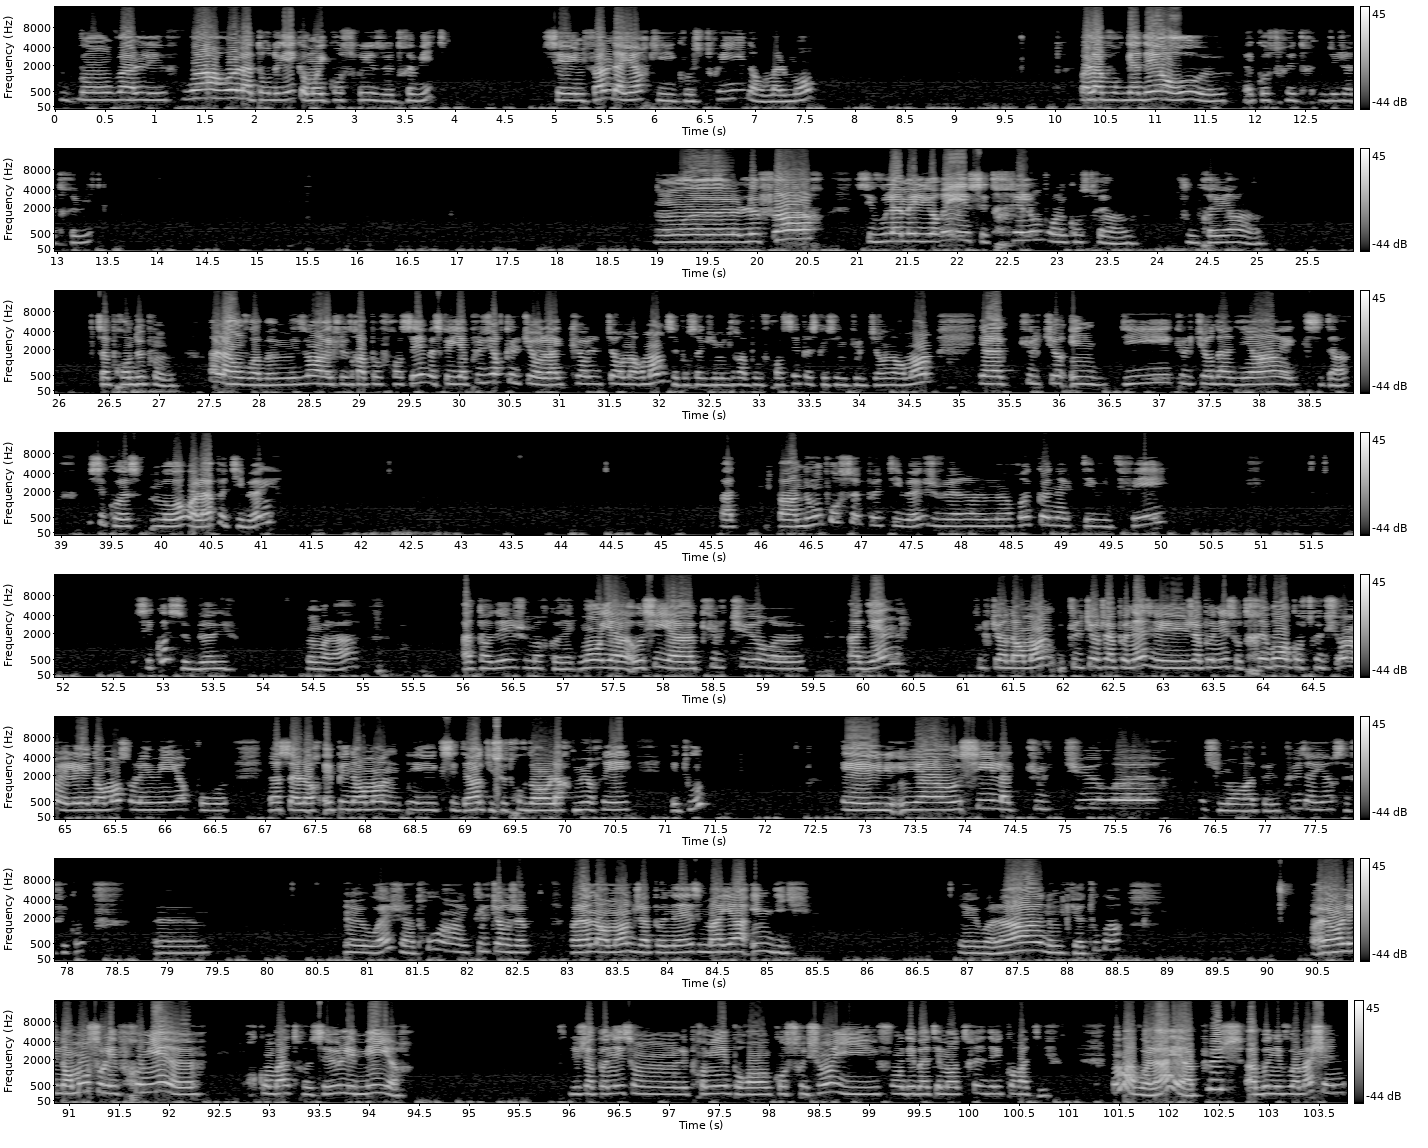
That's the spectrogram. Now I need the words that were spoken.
Bon, on va aller voir la tour de guet, comment ils construisent très vite. C'est une femme d'ailleurs qui construit normalement. Voilà, vous regardez en haut, euh, elle construit déjà très vite. Euh, le fort, si vous l'améliorez, c'est très long pour le construire. Hein. Je vous préviens. Hein. Ça prend deux plombs. Voilà, on voit ma maison avec le drapeau français parce qu'il y a plusieurs cultures. La culture normande, c'est pour ça que j'ai mis le drapeau français parce que c'est une culture normande. Il y a la culture indie, culture d'Indien, etc. C'est quoi Bon, voilà, petit bug. Pardon pour ce petit bug, je vais me reconnecter vite fait. C'est quoi ce bug? Bon, voilà. Attendez, je me reconnecte. Bon, il y a aussi, il y a culture euh, indienne, culture normande, culture japonaise. Les japonais sont très bons en construction, mais les normands sont les meilleurs pour, euh, grâce à leur épée normande, et etc., qui se trouve dans l'armurerie et tout. Et il y a aussi la culture... Euh, je m'en rappelle plus d'ailleurs, ça fait con. Euh, euh, ouais, j'ai un trou, hein. Culture jap voilà, normande, japonaise, maya, hindi. Et voilà, donc il y a tout quoi. Alors les Normands sont les premiers euh, pour combattre, c'est eux les meilleurs. Les Japonais sont les premiers pour en construction, ils font des bâtiments très décoratifs. Bon bah voilà, et à plus, abonnez-vous à ma chaîne.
